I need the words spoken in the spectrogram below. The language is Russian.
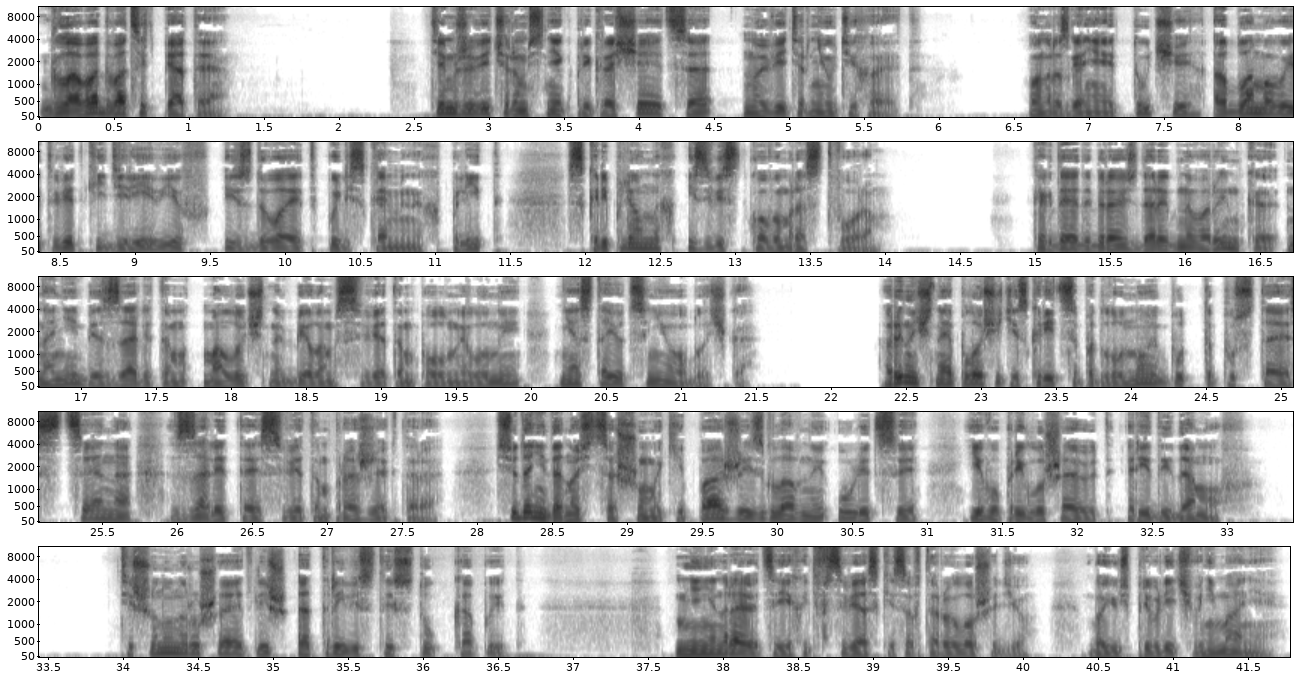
Глава 25. Тем же вечером снег прекращается, но ветер не утихает. Он разгоняет тучи, обламывает ветки деревьев и сдувает пыль с каменных плит, скрепленных известковым раствором. Когда я добираюсь до рыбного рынка, на небе, залитом молочно-белым светом полной луны, не остается ни облачка. Рыночная площадь искрится под луной, будто пустая сцена, залитая светом прожектора — Сюда не доносится шум экипажа из главной улицы, его приглушают ряды домов. Тишину нарушает лишь отрывистый стук копыт. Мне не нравится ехать в связке со второй лошадью, боюсь привлечь внимание.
